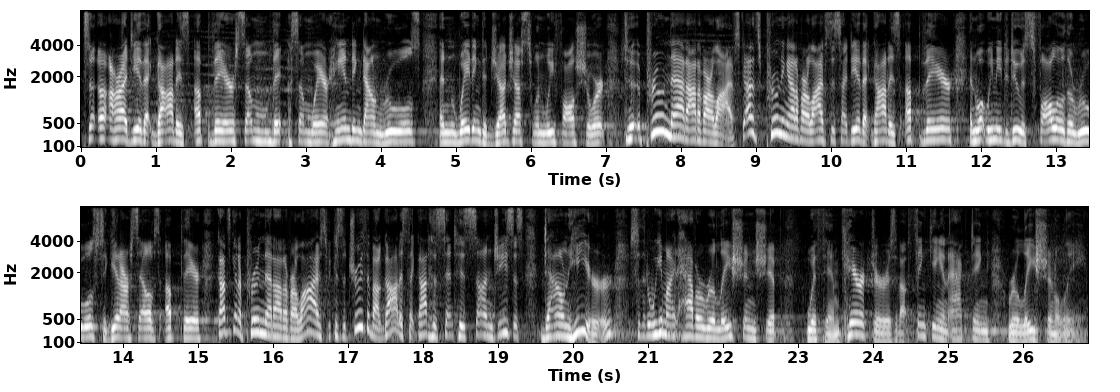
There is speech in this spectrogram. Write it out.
So uh, our idea that God is up there some, somewhere handing down rules and waiting to judge us when we fall short, to prune that out of our lives. God is pruning out of our lives this idea that God is up there and what we need to do is follow the rules to get ourselves up there. God's going to prune that out of our lives because the truth about God is that God has sent his son Jesus down here so that we might have a relationship with him. Character is about thinking and acting relationally.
